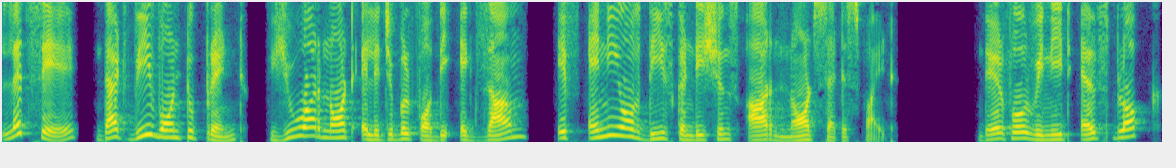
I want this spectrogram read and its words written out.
Let's say that we want to print you are not eligible for the exam if any of these conditions are not satisfied. Therefore, we need else block,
